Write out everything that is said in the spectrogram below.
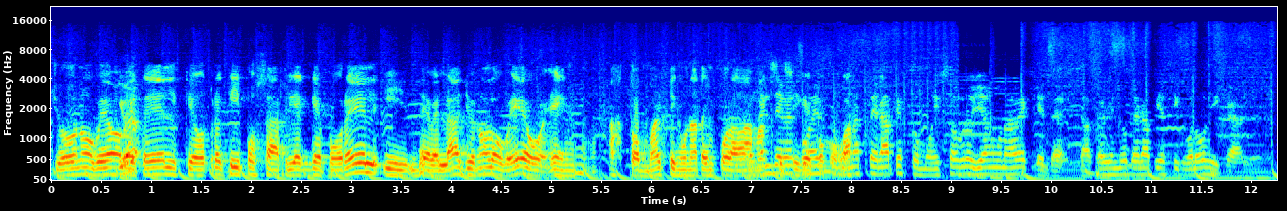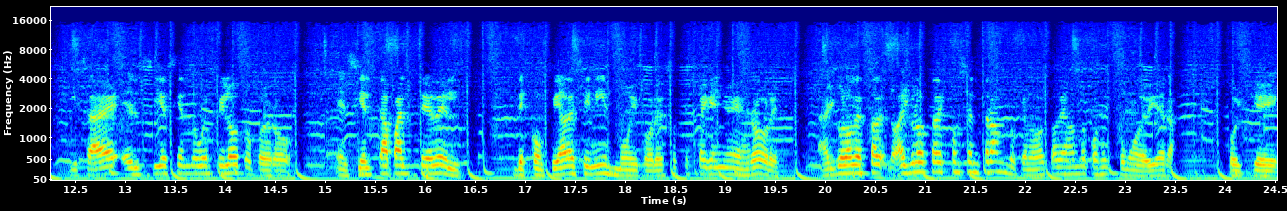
yo no veo a Vettel que otro equipo se arriesgue por él y de verdad yo no lo veo en Aston Martin una temporada más si sigue como va. unas terapias como hizo Grosjean una vez que está cogiendo terapia psicológica. Quizás él sigue siendo buen piloto, pero en cierta parte de él desconfía de sí mismo y por eso estos pequeños errores. Algo lo, está, algo lo está desconcentrando que no lo está dejando coger como debiera. Porque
